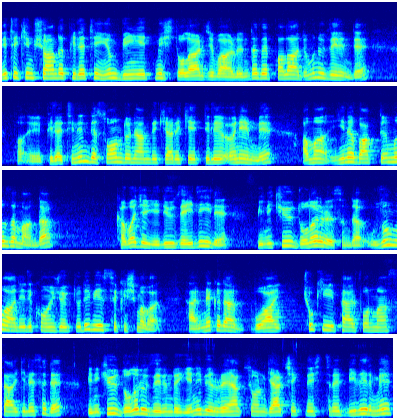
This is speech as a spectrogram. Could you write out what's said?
Nitekim şu anda platinyum 1070 dolar civarlarında ve palladiumun üzerinde. E, platinin de son dönemdeki hareketliliği önemli ama yine baktığımız zaman da kabaca 750 ile 1200 dolar arasında uzun vadeli konjonktürde bir sıkışma var. Her ne kadar bu ay çok iyi performans sergilese de 1200 dolar üzerinde yeni bir reaksiyon gerçekleştirebilir mi?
